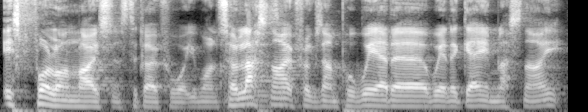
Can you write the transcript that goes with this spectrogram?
It's full on license to go for what you want. So last night, for example, we had a we had a game last night.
